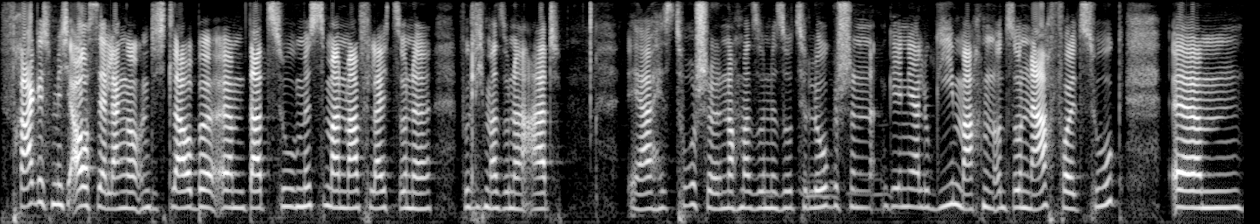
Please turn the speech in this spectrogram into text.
frage ich mich auch sehr lange und ich glaube, ähm, dazu müsste man mal vielleicht so eine, wirklich mal so eine Art ja, historische, nochmal so eine soziologische Genealogie machen und so einen Nachvollzug. Ähm,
